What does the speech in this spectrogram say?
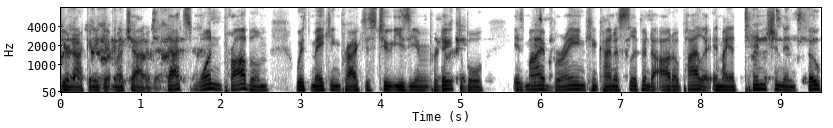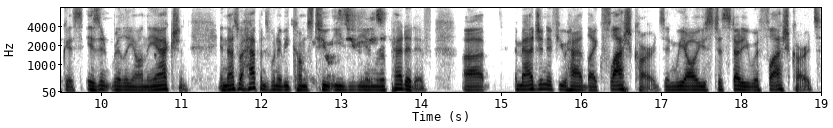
you're not going to get much out of it. That's one problem with making practice too easy and predictable is my brain can kind of slip into autopilot and my attention and focus isn't really on the action. And that's what happens when it becomes too easy and repetitive. Uh, imagine if you had like flashcards and we all used to study with flashcards.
